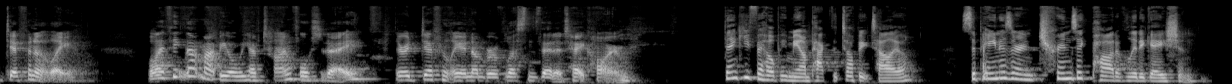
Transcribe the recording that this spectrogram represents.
Definitely. Well, I think that might be all we have time for today. There are definitely a number of lessons there to take home. Thank you for helping me unpack the topic, Talia. Subpoenas are an intrinsic part of litigation.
